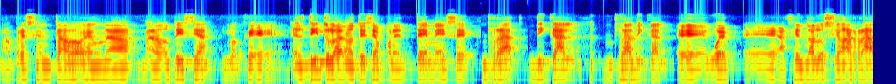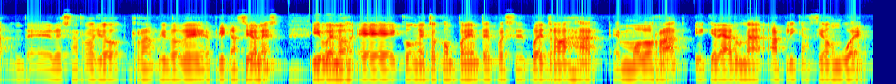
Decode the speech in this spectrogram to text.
ha presentado en una, noticia, lo que el título de la noticia pone TMS Radical, Radical eh, Web, eh, haciendo alusión a RAD de desarrollo rápido de aplicaciones. Y bueno, eh, con estos componentes pues se puede trabajar en modo RAD y crear una aplicación web.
